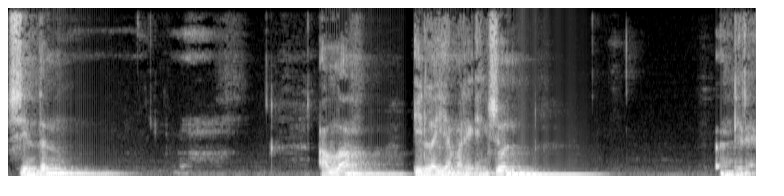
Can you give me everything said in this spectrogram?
Sinten? Allah ilayya maring ingsun. Andire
